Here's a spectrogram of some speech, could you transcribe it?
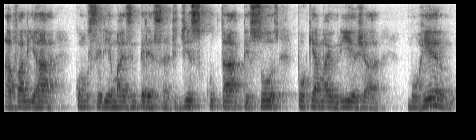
avaliar como seria mais interessante de escutar pessoas, porque a maioria já morreram,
